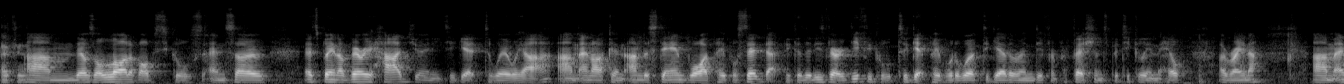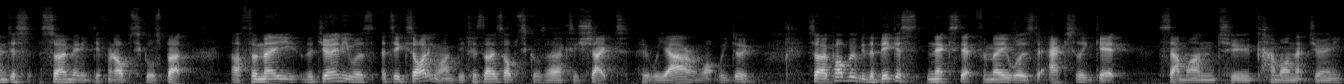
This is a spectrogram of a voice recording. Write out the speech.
Okay. Um, there was a lot of obstacles, and so it's been a very hard journey to get to where we are. Um, and I can understand why people said that because it is very difficult to get people to work together in different professions, particularly in the health arena, um, and just so many different obstacles. But uh, for me, the journey was it's an exciting one because those obstacles have actually shaped who we are and what we do. So probably the biggest next step for me was to actually get someone to come on that journey,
